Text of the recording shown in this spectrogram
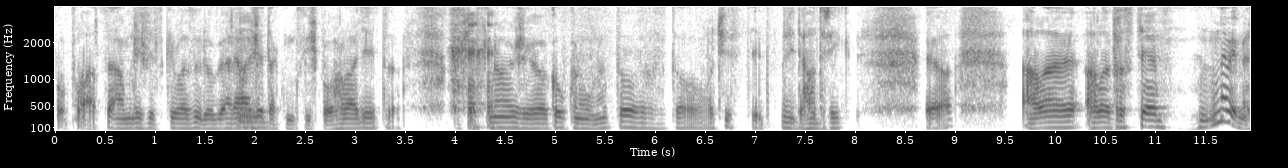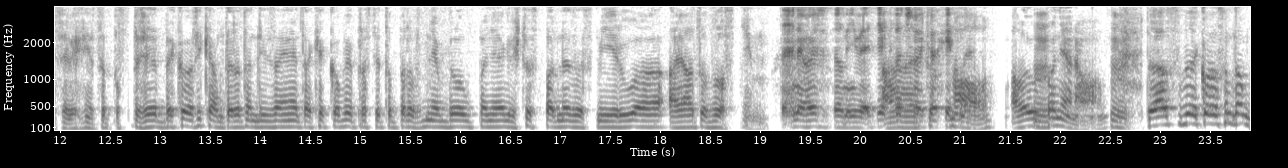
poplácám, když vždycky lezu do garáže, mm. tak musíš pohladit a všechno, že jo, kouknout na to, to očistit, vzít hadřík. Jo ale, ale prostě nevím, jestli bych něco, protože jako říkám, tenhle ten design je tak, jako by prostě to pro mě bylo úplně, když to spadne ze smíru a, a já to vlastním. To je neuvěřitelný věc, jak to člověka chytne. No, ale hmm. úplně no. Hmm. To já jsem, jako, já jsem tam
